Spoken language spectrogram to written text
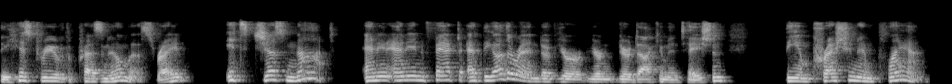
the history of the present illness, right? It's just not. And in, and in fact, at the other end of your, your, your documentation, the impression and plan.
